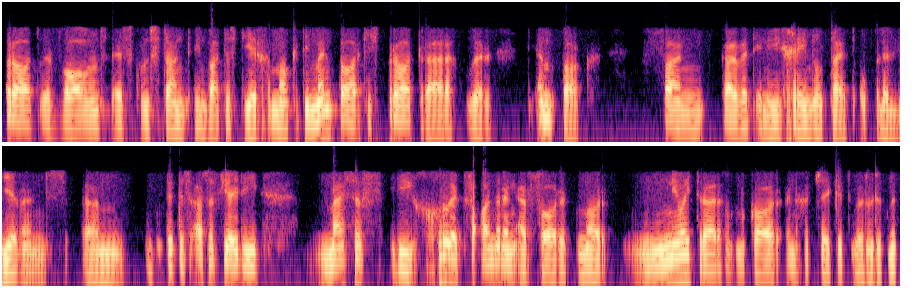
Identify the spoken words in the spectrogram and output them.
praat oor waar ons is konstant en wat ons deurgemaak het. Die min paartjies praat regtig oor die impak van COVID en die grendeltyd op hulle lewens. Ehm um, dit is asof jy die massive die groot verandering ervaar het, maar nooit regtig met mekaar ingecheck het oor hoe dit met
